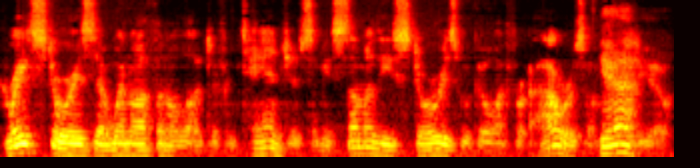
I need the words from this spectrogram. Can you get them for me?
great stories that went off on a lot of different tangents. I mean, some of these stories would go on for hours on Yeah. the video,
